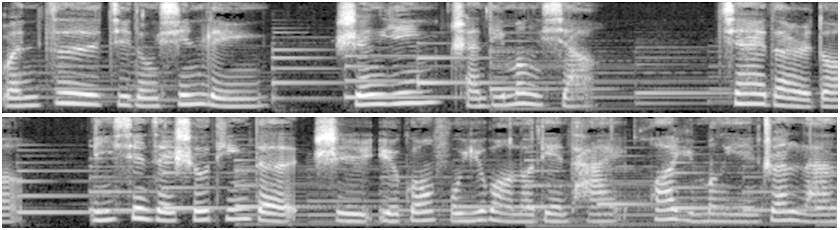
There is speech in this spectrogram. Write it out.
文字悸动心灵，声音传递梦想。亲爱的耳朵，您现在收听的是月光浮语网络电台《花语梦言》专栏，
